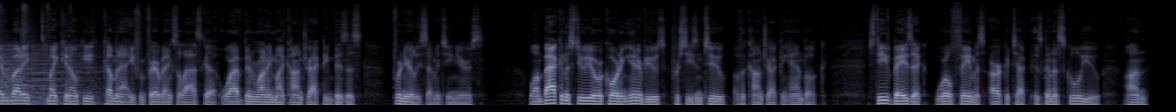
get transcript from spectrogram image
Hey everybody, it's Mike Knoche coming at you from Fairbanks, Alaska, where I've been running my contracting business for nearly 17 years. Well, I'm back in the studio recording interviews for season two of the Contracting Handbook. Steve Baczek, world famous architect, is going to school you on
